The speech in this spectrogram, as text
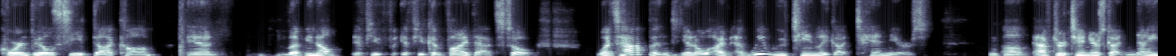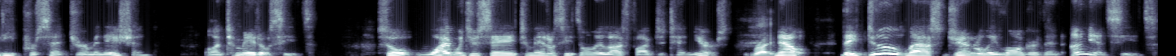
cornvilleseed.com and let me know if you if you can find that. So what's happened, you know, I, we routinely got 10 years. Mm-hmm. Um, after 10 years, got 90% germination on tomato seeds. So why would you say tomato seeds only last five to 10 years? Right. Now, they do last generally longer than onion seeds,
